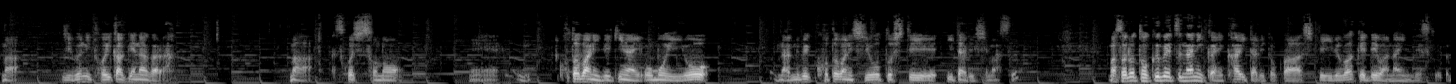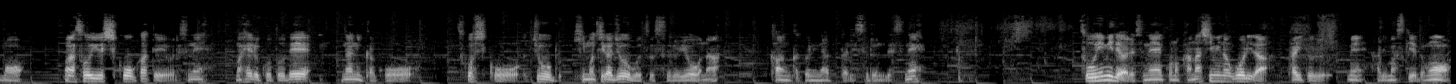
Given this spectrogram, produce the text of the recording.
まあ自分に問いかけながら、まあ少しそのえー、言葉にできない思いをなるべく言葉にしようとしていたりします。まあ、それを特別何かに書いたりとかしているわけではないんですけども、まあ、そういう思考過程をですね、まあ、経ることで何かこう、少しこう、成仏、気持ちが成仏するような感覚になったりするんですね。そういう意味ではですね、この悲しみのゴリラ、タイトルね、ありますけれども、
